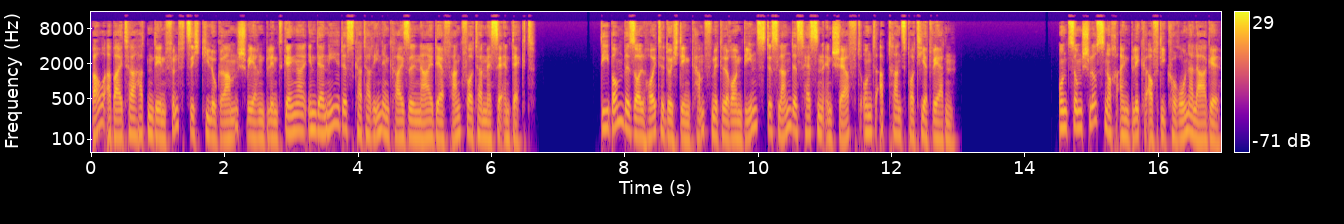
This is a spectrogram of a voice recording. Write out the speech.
Bauarbeiter hatten den 50 Kilogramm schweren Blindgänger in der Nähe des Katharinenkreisel nahe der Frankfurter Messe entdeckt. Die Bombe soll heute durch den Kampfmittelräumdienst des Landes Hessen entschärft und abtransportiert werden. Und zum Schluss noch ein Blick auf die Corona-Lage.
